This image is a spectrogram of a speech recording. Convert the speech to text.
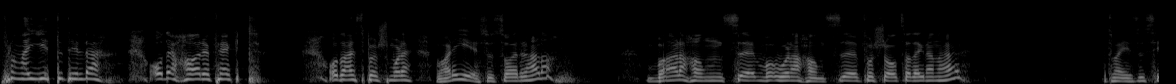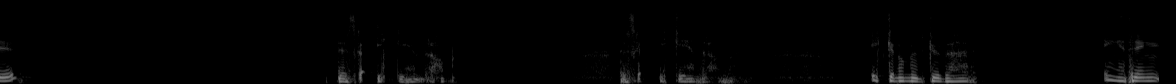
for han har gitt det til deg. Og det har effekt. Og da er spørsmålet hva er det Jesus svarer her, da? Hva er hans, hvordan er hans forståelse av det greiene her? Vet du hva Jesus sier? Dere skal ikke hindre ham. Dere skal ikke hindre ham. Ikke noe munnkurv her. Ingenting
